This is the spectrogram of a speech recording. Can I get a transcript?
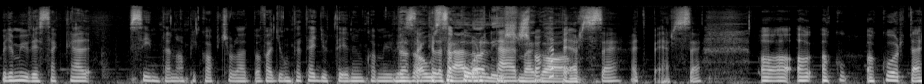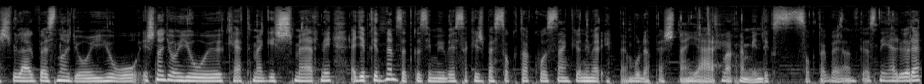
hogy a művészekkel szinte napi kapcsolatban vagyunk, tehát együtt élünk a művészekkel, ez a kortárs. A... Hát persze, hát persze a, a, a, a kortárs világban ez nagyon jó, és nagyon jó őket megismerni. Egyébként nemzetközi művészek is beszoktak hozzánk jönni, mert éppen Budapesten járnak, nem mindig szoktak bejelentkezni előre.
